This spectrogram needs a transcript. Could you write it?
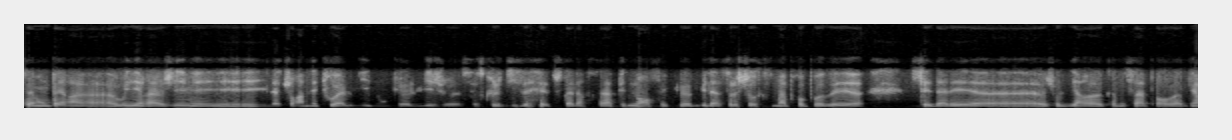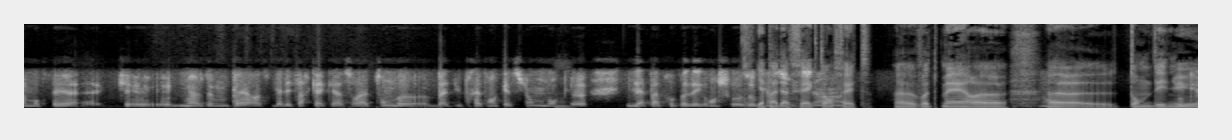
Sais, mon père, euh, oui, il réagit, mais il a toujours amené tout à lui. Donc euh, lui, je, c'est ce que je disais tout à l'heure très rapidement, c'est que lui, la seule chose qu'il m'a proposé, euh, c'est d'aller, je veux le dire comme ça pour bien montrer que l'image de mon père, c'est d'aller faire caca sur la tombe bah, du prêtre en question. Donc mmh. il n'a pas proposé grand-chose. Il n'y a pas d'affect en fait. votre mère tombe des nues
